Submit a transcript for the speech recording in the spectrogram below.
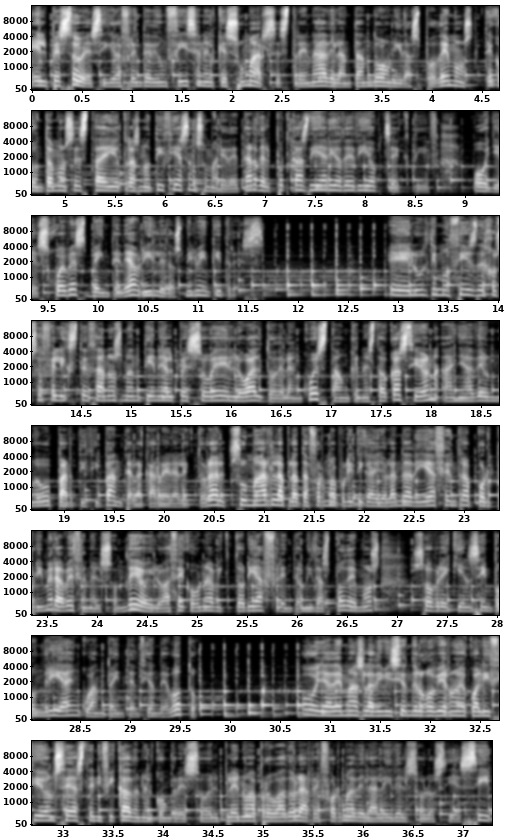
El PSOE sigue al frente de un CIS en el que Sumar se estrena adelantando a Unidas Podemos. Te contamos esta y otras noticias en Sumario de Tarde, el podcast diario de The Objective. Hoy es jueves 20 de abril de 2023. El último CIS de José Félix Tezanos mantiene al PSOE en lo alto de la encuesta, aunque en esta ocasión añade un nuevo participante a la carrera electoral. Sumar, la plataforma política de Yolanda Díaz, entra por primera vez en el sondeo y lo hace con una victoria frente a Unidas Podemos sobre quien se impondría en cuanto a intención de voto. Hoy, además, la división del Gobierno de coalición se ha escenificado en el Congreso. El Pleno ha aprobado la reforma de la ley del solo si es sí.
